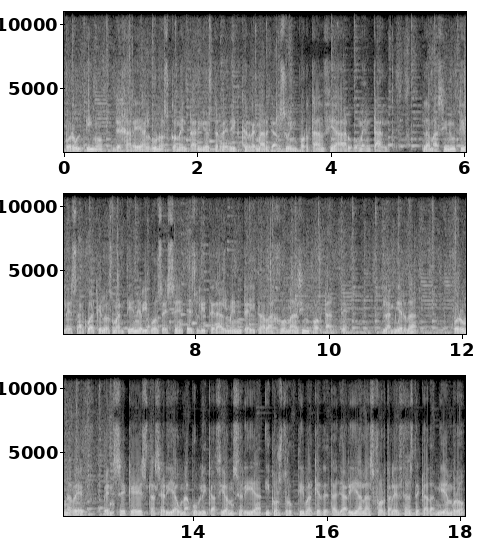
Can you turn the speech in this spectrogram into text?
Por último, dejaré algunos comentarios de Reddit que remarcan su importancia argumental. La más inútil es Aqua que los mantiene vivos ese es literalmente el trabajo más importante. La mierda, por una vez, pensé que esta sería una publicación seria y constructiva que detallaría las fortalezas de cada miembro,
